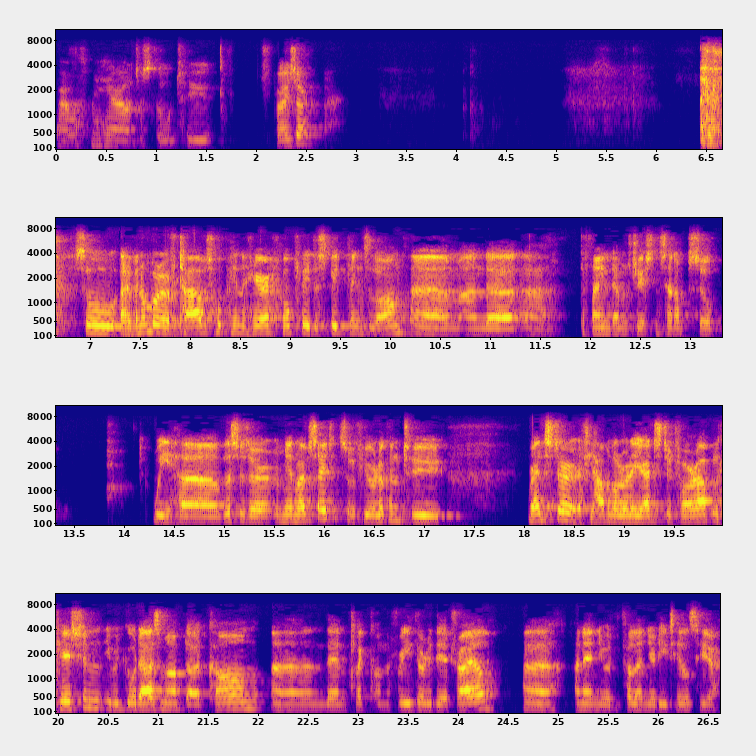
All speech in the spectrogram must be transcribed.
bear with me here, I'll just go to browser. So I have a number of tabs open here, hopefully to speed things along um, and uh, uh, define demonstration setup. So we have, this is our main website. So if you're looking to register, if you haven't already registered for our application, you would go to azimap.com and then click on the free 30-day trial, uh, and then you would fill in your details here.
